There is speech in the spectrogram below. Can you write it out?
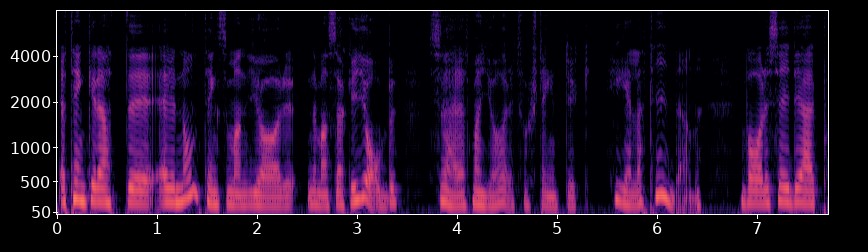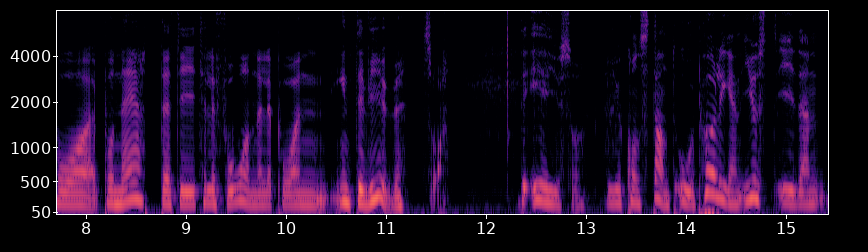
jag tänker att eh, är det någonting som man gör när man söker jobb så är det att man gör ett första intryck hela tiden. Vare sig det är på, på nätet, i telefon eller på en intervju. Så. Det är ju så. Vi gör konstant, oupphörligen, just i den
